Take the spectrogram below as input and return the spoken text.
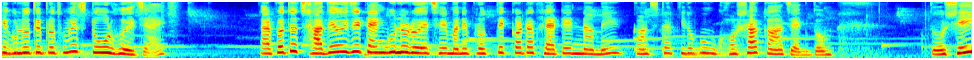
সেগুলোতে প্রথমে স্টোর হয়ে যায়। তারপর তো ছাদে ওই যে ট্যাঙ্কগুলো রয়েছে মানে প্রত্যেক কটা ফ্ল্যাটের নামে কাঁচটা কীরকম ঘষা কাঁচ একদম। তো সেই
